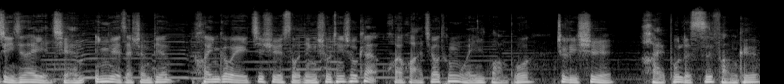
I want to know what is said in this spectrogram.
景就在眼前，音乐在身边，欢迎各位继续锁定收听收看怀化交通文艺广播，这里是海波的私房歌。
